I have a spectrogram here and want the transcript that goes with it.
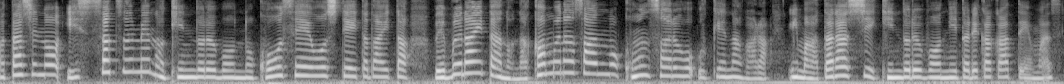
私の1冊目の Kindle 本の構成をしていただいたウェブライターの中村さんのコンサルを受けながら今新しい Kindle 本に取り掛かっています。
